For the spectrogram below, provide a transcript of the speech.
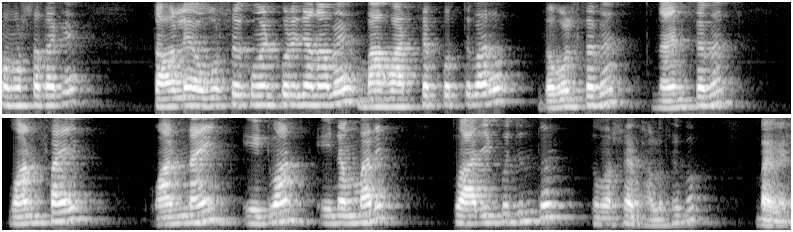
সমস্যা থাকে, তাহলে অবশ্যই কমেন্ট করে জানাবে বা হোয়াটসঅ্যাপ করতে পারো double seven nine seven one five one nine eight one এই নাম্বারে তো আজ এই পর্যন্ত তোমরা সবাই ভালো থেকো। বাই বাই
